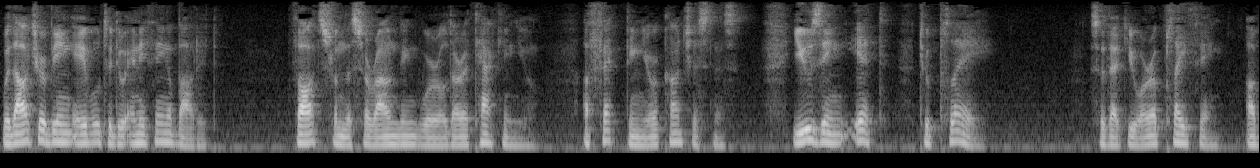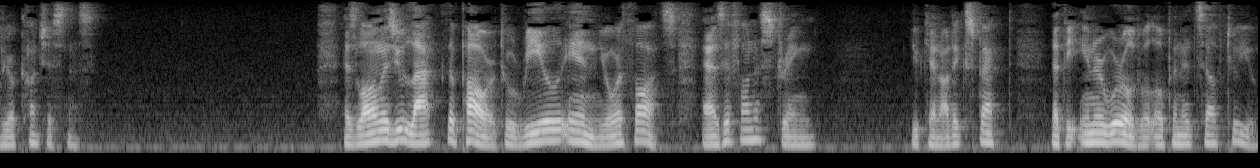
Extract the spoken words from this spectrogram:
without your being able to do anything about it, thoughts from the surrounding world are attacking you, affecting your consciousness, using it to play, so that you are a plaything of your consciousness. As long as you lack the power to reel in your thoughts as if on a string, you cannot expect that the inner world will open itself to you.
